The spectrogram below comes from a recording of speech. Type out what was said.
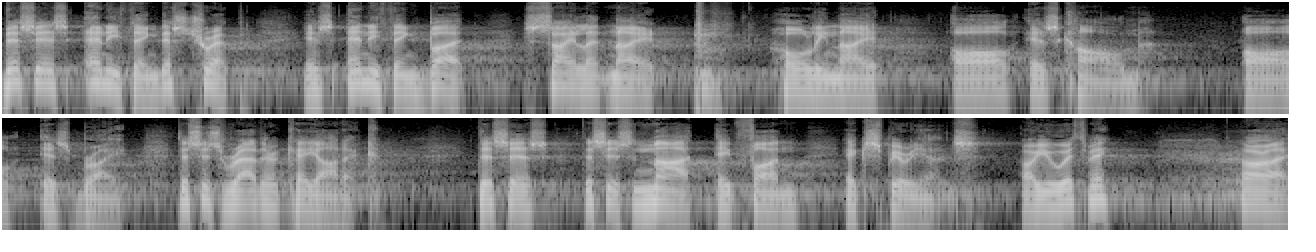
This is anything, this trip is anything but silent night, holy night, all is calm, all is bright. This is rather chaotic. This is, this is not a fun experience. Are you with me? All right.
